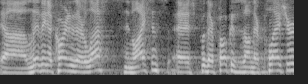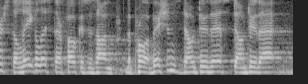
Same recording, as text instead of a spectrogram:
uh, living according to their lusts and license, for their focus is on their pleasures. The legalist, their focus is on the prohibitions. Don't do this, don't do that.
